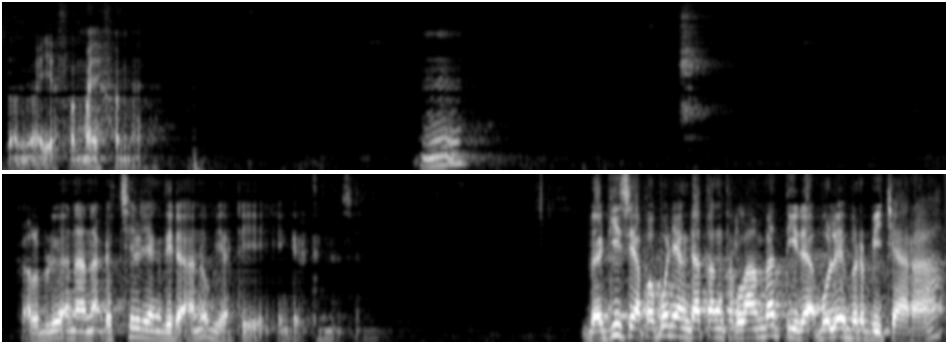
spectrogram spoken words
Sebab ya faham, ya faham. Hmm? Kalau beliau anak-anak kecil yang tidak anu biar dipinggirkan saja. Bagi siapa pun yang datang terlambat tidak boleh berbicara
